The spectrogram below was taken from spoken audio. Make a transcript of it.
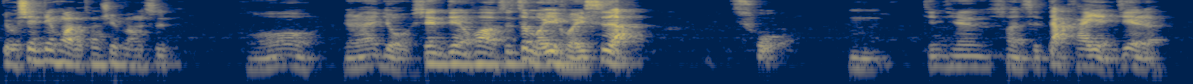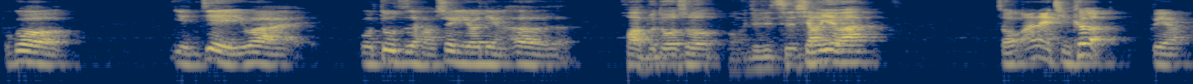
有线电话的通讯方式。哦，原来有线电话是这么一回事啊！错，嗯，今天算是大开眼界了。不过眼界以外，我肚子好像有点饿了，话不多说，我们就去吃宵夜吧。走，阿奶请客。不要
